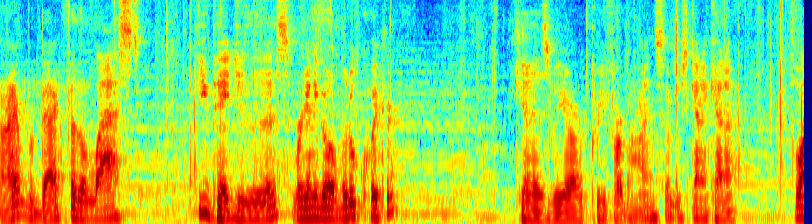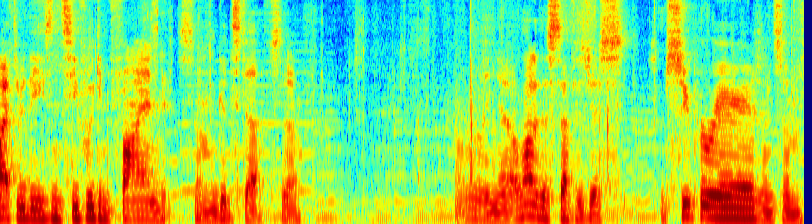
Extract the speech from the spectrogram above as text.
Alright, we're back for the last few pages of this. We're going to go a little quicker because we are pretty far behind. So I'm just going to kind of fly through these and see if we can find some good stuff. So I don't really know. A lot of this stuff is just some super rares and some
